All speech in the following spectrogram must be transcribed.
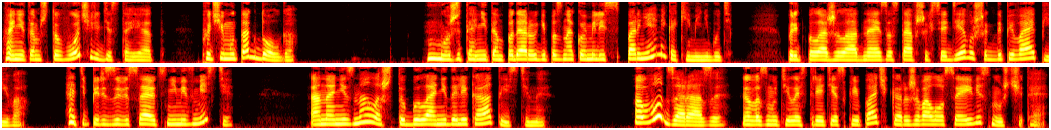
«Они там что, в очереди стоят? Почему так долго?» «Может, они там по дороге познакомились с парнями какими-нибудь?» предположила одна из оставшихся девушек, допивая пиво. А теперь зависают с ними вместе? Она не знала, что была недалека от истины. «Вот заразы!» — возмутилась третья скрипачка, рыжеволосая и веснушчатая.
